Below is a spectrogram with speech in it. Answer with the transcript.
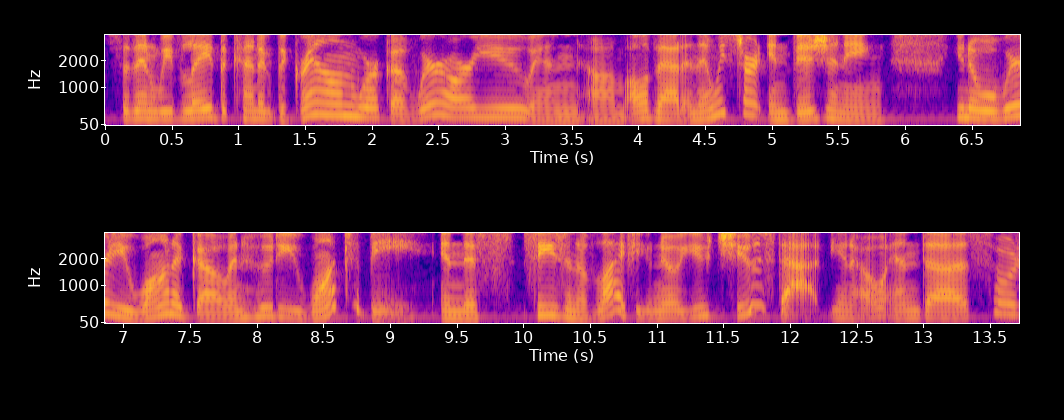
So then we've laid the kind of the groundwork of where are you and um, all of that, and then we start envisioning, you know, well, where do you want to go and who do you want to be in this season of life? You know, you choose that, you know, and uh, so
